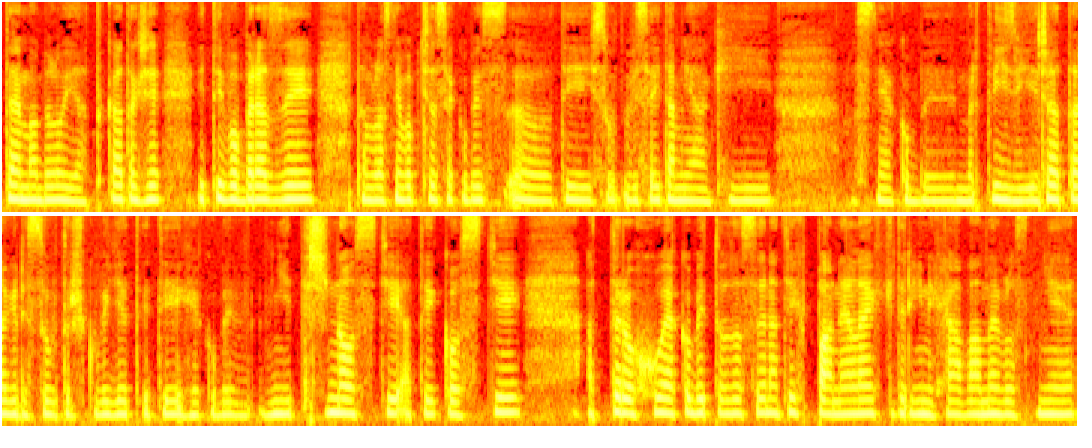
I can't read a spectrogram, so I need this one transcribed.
téma bylo jatka, takže i ty obrazy, tam vlastně občas jakoby eh, ty jsou, vysejí tam nějaký vlastně jakoby mrtvý zvířata, kde jsou trošku vidět i ty jakoby vnitřnosti a ty kosti a trochu jakoby to zase na těch panelech, který necháváme vlastně,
